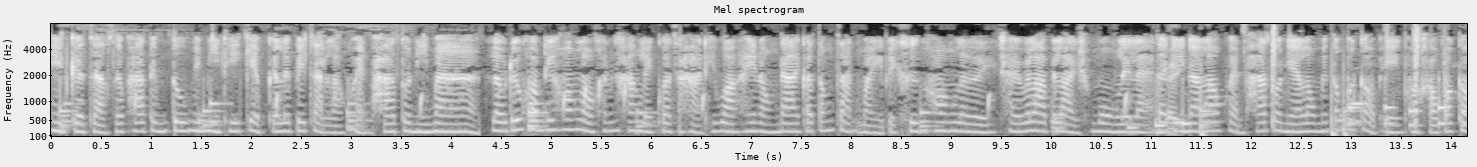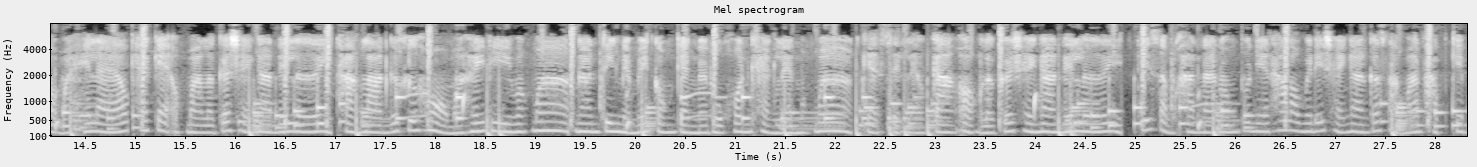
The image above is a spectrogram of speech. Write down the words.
เหตุเกิดจากเสื้อผ้าเต็มตู้ไม่มีที่เก็บก็เลยไปจัดราวแขวนผ้าตัวนี้มาแล้วด้วยความที่ห้องเราค่อนข้างเล็กกว่าจะหาที่วางให้น้องได้ก็ต้องจัดใหม่ไปครึ่งห้องเลย ใช้เวลาไปหลายชั่วโมงเลยแหละ แต่ดีนะราวแขวนผ้าตัวนี้เราไม่ต้องประกอบเองเพราะเขาประกอบมาให้แล้ว แค่แกะออกมาแล้วก็ใช้งานได้เลย ทางร้านก็คือห่อมาให้ดีมากๆ งานจริงเนี่ยไม่กองแกงนะทุกคนแข็งแรงมากๆ แกะเสร็จแล้วกางออกแล้วก็ใช้งานได้เลย ที่สำคัญนะน้องตัวนี้ถ้าเราไม่ได้ใช้งานก็สามารถพับเก็บ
